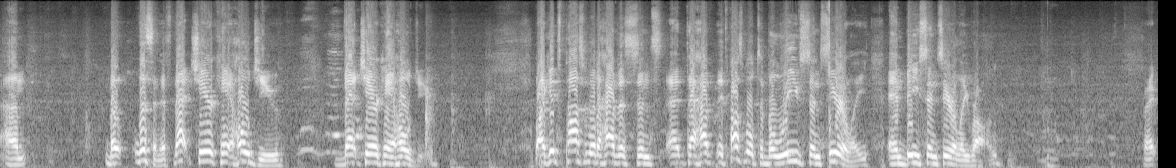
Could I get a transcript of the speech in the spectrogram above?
Um, but listen, if that chair can't hold you, that chair can't hold you. Like it's possible to have a sense uh, to have it's possible to believe sincerely and be sincerely wrong. Right?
